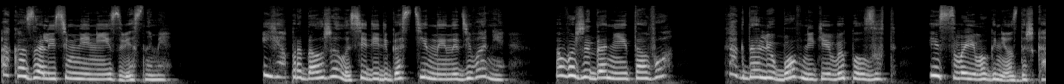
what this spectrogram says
оказались мне неизвестными. Я продолжала сидеть в гостиной на диване в ожидании того, когда любовники выползут из своего гнездышка.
